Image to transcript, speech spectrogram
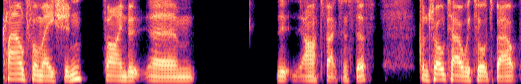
Cloud formation, fine, but um, the, the artifacts and stuff. Control tower we talked about.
